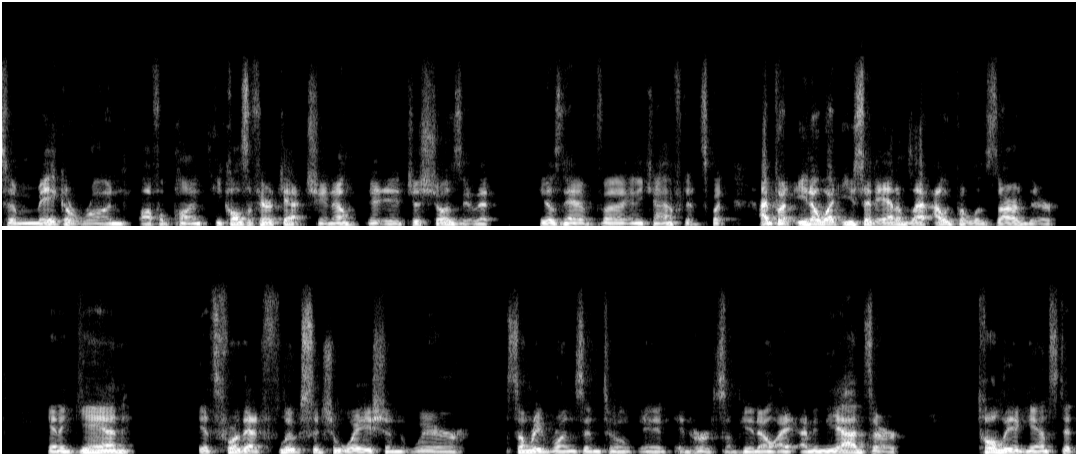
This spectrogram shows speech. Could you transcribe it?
to make a run off a punt, he calls a fair catch. You know, it, it just shows you that he doesn't have uh, any confidence. But I put, you know what, you said Adams, I, I would put Lazard there. And again, it's for that fluke situation where somebody runs into him and, and hurts him. You know, I, I mean, the odds are totally against it.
